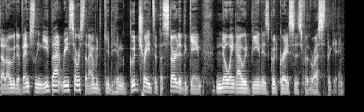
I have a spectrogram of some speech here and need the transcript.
that I would eventually need that resource. That I would give him good trades at the start of the game, knowing I would be in his good graces for the rest of the game.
